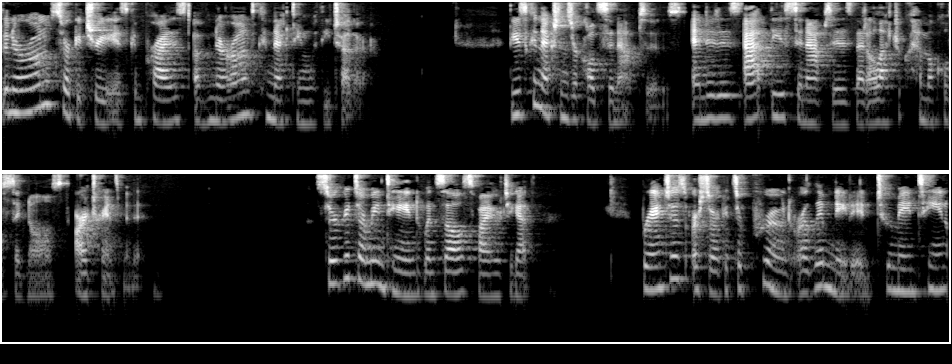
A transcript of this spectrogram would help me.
The neuronal circuitry is comprised of neurons connecting with each other. These connections are called synapses, and it is at these synapses that electrochemical signals are transmitted. Circuits are maintained when cells fire together. Branches or circuits are pruned or eliminated to maintain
